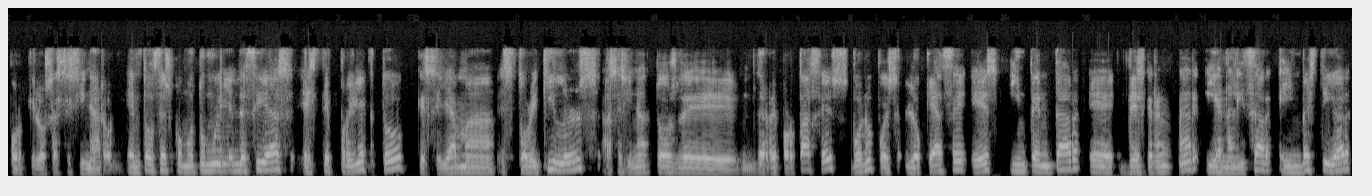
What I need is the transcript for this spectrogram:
porque los asesinaron. Entonces, como tú muy bien decías, este proyecto que se llama Story Killers, asesinatos de, de reportajes, bueno, pues lo que hace es intentar eh, desgranar y analizar e investigar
